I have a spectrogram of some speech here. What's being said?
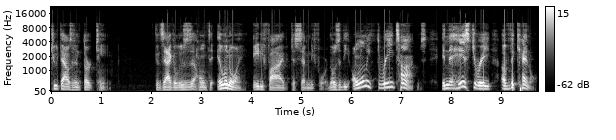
2013. Gonzaga loses at home to Illinois 85 to 74. Those are the only three times in the history of the kennel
